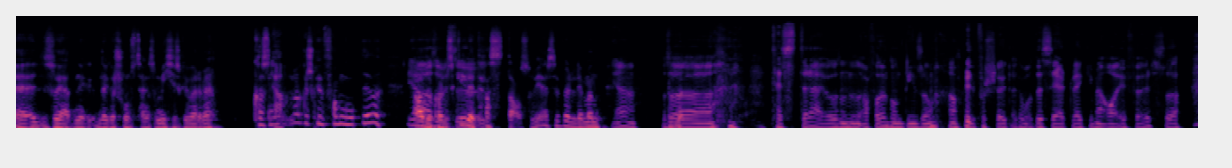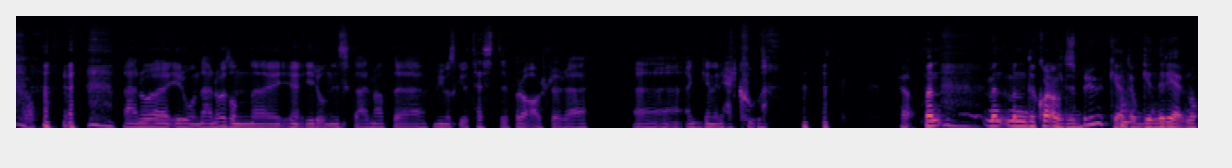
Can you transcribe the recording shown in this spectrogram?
eh, Så er et negasjonstegn som ikke skulle være med. Hvordan Ja. skal vi fange opp det, da? Ja, Ja, du altså, kan skrive du... tester og så videre, selvfølgelig, men Ja, altså Tester er jo sånn, i hvert fall en sånn ting som har blitt forsøkt automatisert vekk med AI før, så Ja. det, er noe iron, det er noe sånn eh, ironisk der med at uh, vi må skrive tester for å avsløre uh, generert kode. Ja, men, men, men du kan alltids bruke det til å generere noe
